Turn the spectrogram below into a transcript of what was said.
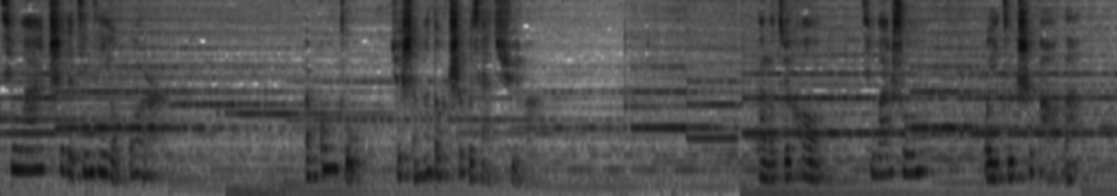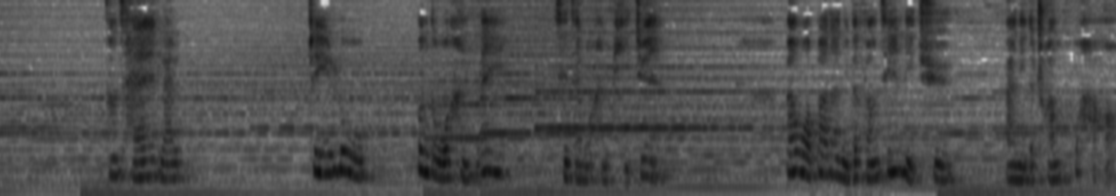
青蛙吃得津津有味儿，而公主却什么都吃不下去了。到了最后，青蛙说：“我已经吃饱了。刚才来这一路蹦得我很累，现在我很疲倦。把我抱到你的房间里去，把你的床铺好。”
